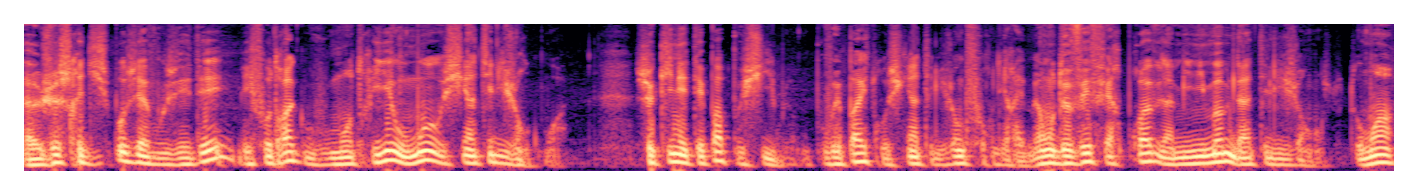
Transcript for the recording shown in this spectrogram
euh, je serais disposé à vous aider, mais il faudra que vous montriez au moins aussi intelligent que moi. Ce qui n'était pas possible. On ne pouvait pas être aussi intelligent que Fourniret, mais on devait faire preuve d'un minimum d'intelligence, tout au moins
